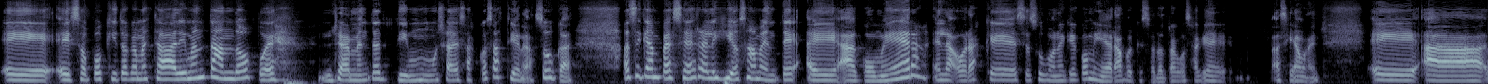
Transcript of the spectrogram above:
eh, eso poquito que me estaba alimentando, pues realmente muchas de esas cosas tienen azúcar. Así que empecé religiosamente eh, a comer en las horas que se supone que comiera, porque eso era otra cosa que hacía mal, eh, a,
